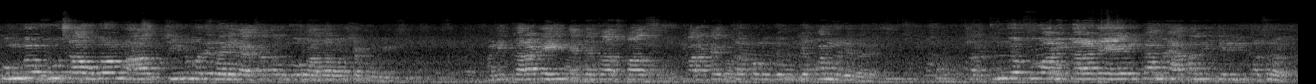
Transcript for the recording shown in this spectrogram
कुंग फूचा उगम हा चीनमध्ये झालेला आहे साधारण दोन हजार वर्षापूर्वी. आणि कराटे ही त्याच्याच आसपास कराटेचा पण उगम जपानमध्ये झालेला तर कुंग फू आणि कराटे हे रिकाम्या हाताने केलेली कसरत.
